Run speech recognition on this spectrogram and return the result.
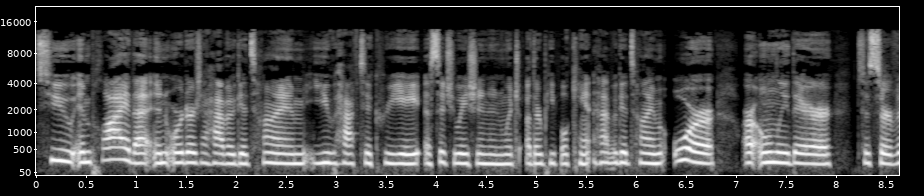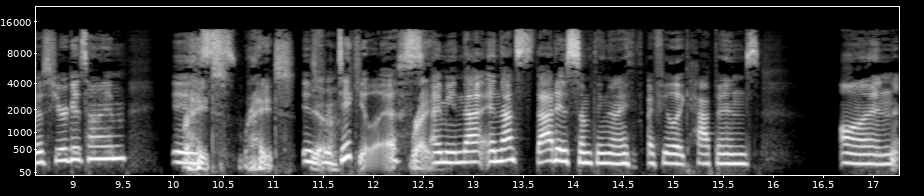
to imply that in order to have a good time, you have to create a situation in which other people can't have a good time or are only there to service your good time is Right. Right. is Yeah. ridiculous. Right. I mean that and that's that is something that I I feel like happens on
